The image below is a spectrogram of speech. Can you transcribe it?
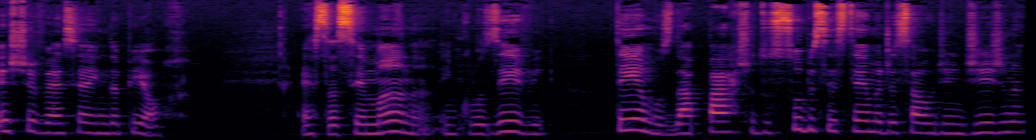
estivesse ainda pior. Esta semana, inclusive, temos da parte do subsistema de saúde indígena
